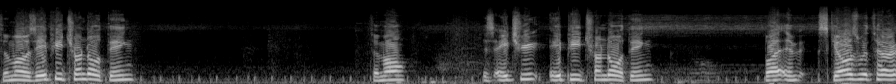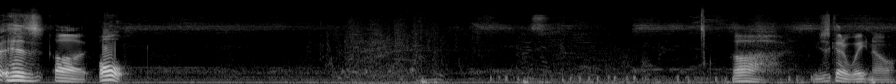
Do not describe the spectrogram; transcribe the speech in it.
Fimo, is AP Trundle a thing? Fimo? Is AP, AP Trundle a thing? But scales with her his uh ult. Ah, we just gotta wait now.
